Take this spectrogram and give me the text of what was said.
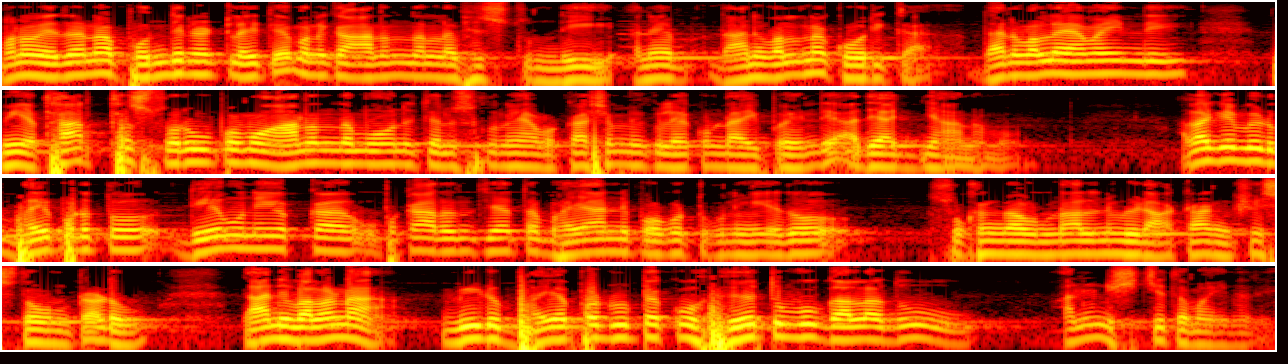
మనం ఏదైనా పొందినట్లయితే మనకి ఆనందం లభిస్తుంది అనే దానివలన కోరిక. దానివల్ల ఏమైంది? మీ యథార్థ స్వరూపము ఆనందము అని తెలుసుకునే అవకాశం మీకు లేకుండా అయిపోయింది. అది అజ్ఞానము. అలాగే వీడు భయపడుతూ దేవుని యొక్క ఉపకారం చేత భయాన్ని పోగొట్టుకుని ఏదో సుఖంగా ఉండాలని వీడు ఆకాంక్షిస్తూ ఉంటాడు. దాని వలన వీడు భయపడుటకు హేతువు గలదు అని నిశ్చితమైనది.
